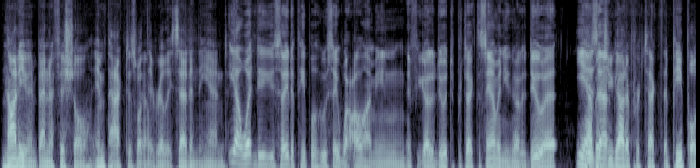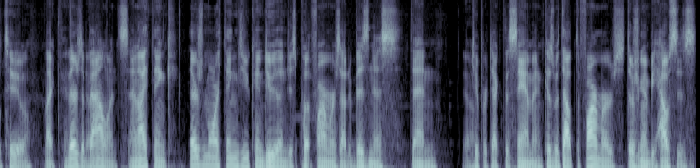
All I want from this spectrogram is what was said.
not even beneficial impact is what Yeah. they really said in the end Yeah, what do you say to people who say, "Well, I mean, if you got to do it to protect the salmon, you got to do it." Yeah, Is but that- you got to protect the people too. Like there's a Yeah. balance, and I think there's more things you can do than just put farmers out of business than Yeah. to protect the salmon. Because without the farmers, there's going to be houses,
